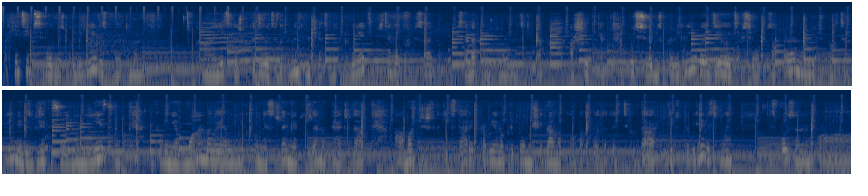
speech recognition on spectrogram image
Архетип сегодня справедливость, поэтому а, если что-то делаете с документами, тщательно их проверяйте перед тем, как подписать, подписать да, потому что могут быть какие-то ошибки. Будьте сегодня справедливы, делайте все по закону, будьте правотерпимы, без билета сегодня не ездим, никого не обманываем, никого не осуждаем, не обсуждаем, опять же, да. А, может решить какие-то старые проблемы при помощи грамотного подхода, то есть когда архетип справедливость мы используем а,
